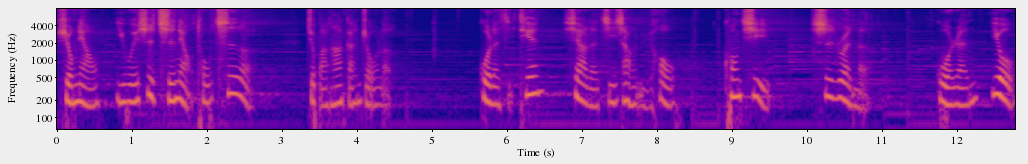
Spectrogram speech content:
雄鸟以为是雌鸟偷吃了，就把它赶走了。过了几天，下了几场雨后，空气湿润了，果仁又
